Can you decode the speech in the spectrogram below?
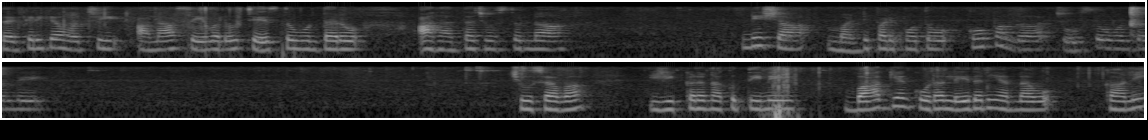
దగ్గరగా వచ్చి అలా సేవలు చేస్తూ ఉంటారో. అదంతా చూస్తున్న నిష మండిపడిపోతూ కోపంగా చూస్తూ ఉంటుంది. చూసావా? ఇక్కడ నాకు తినే భాగ్యం కూడా లేదని అన్నావు. కానీ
